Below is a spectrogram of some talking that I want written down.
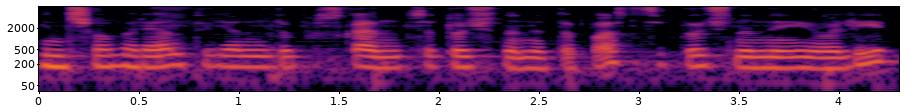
Іншого варіанту я не допускаю. Ну, це точно не топаз, це точно не іоліт.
